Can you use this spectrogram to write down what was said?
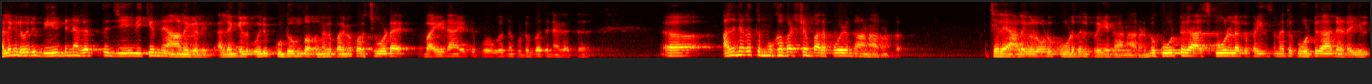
അല്ലെങ്കിൽ ഒരു വീടിനകത്ത് ജീവിക്കുന്ന ആളുകളിൽ അല്ലെങ്കിൽ ഒരു കുടുംബം എന്നൊക്കെ പറയുമ്പോൾ കുറച്ചുകൂടെ വൈഡായിട്ട് പോകുന്ന കുടുംബത്തിനകത്ത് അതിനകത്ത് മുഖപക്ഷം പലപ്പോഴും കാണാറുണ്ട്. ചില ആളുകളോട് കൂടുതൽ പ്രിയം കാണാറുണ്ട്. ഇപ്പൊ കൂട്ടുകാർ സ്കൂളിലൊക്കെ പഠിക്കുന്ന സമയത്ത് കൂട്ടുകാരുടെ ഇടയിൽ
